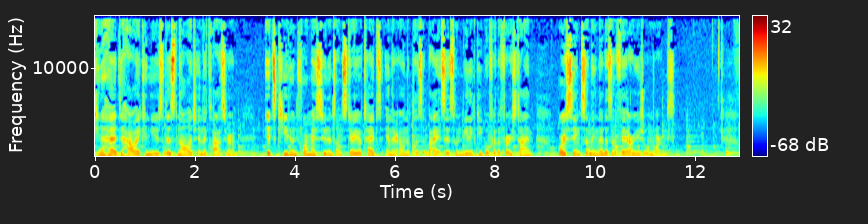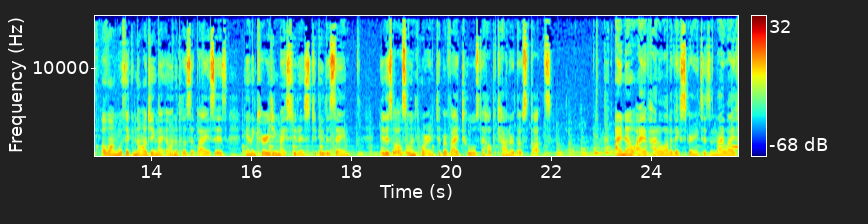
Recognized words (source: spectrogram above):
Thinking ahead to how I can use this knowledge in the classroom, It's key to inform my students on stereotypes and their own implicit biases when meeting people for the first time or seeing something that doesn't fit our usual norms. Along with acknowledging my own implicit biases and encouraging my students to do the same, it is also important to provide tools to help counter those thoughts. I know I have had a lot of experiences in my life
